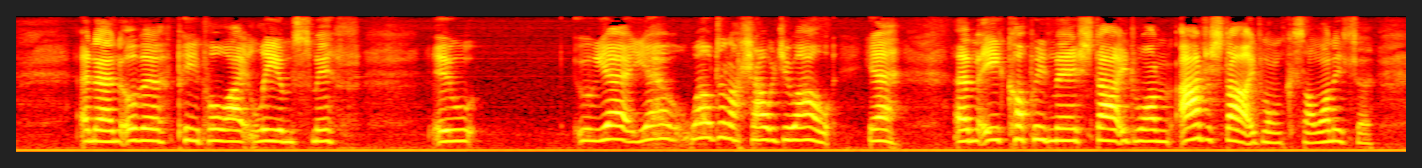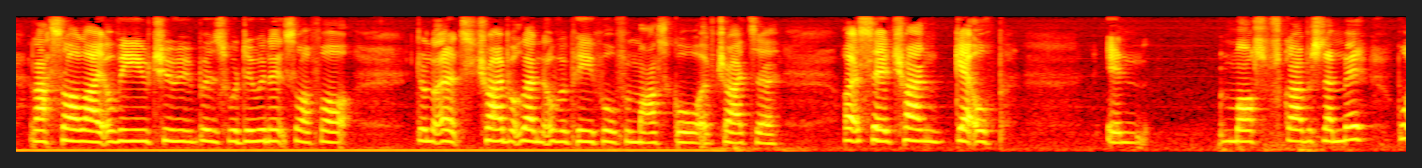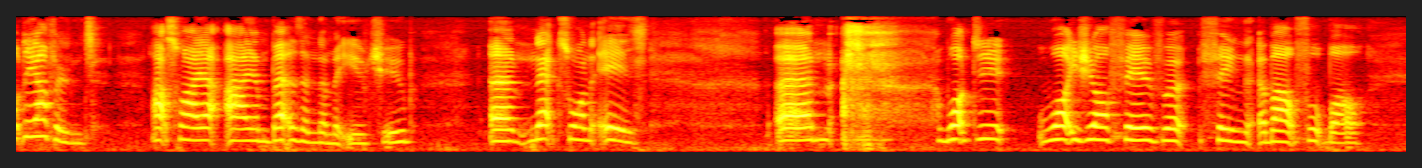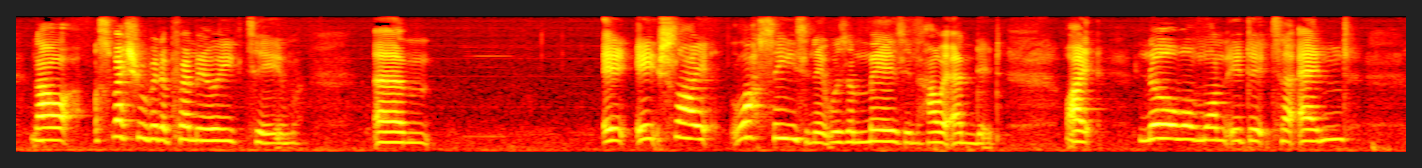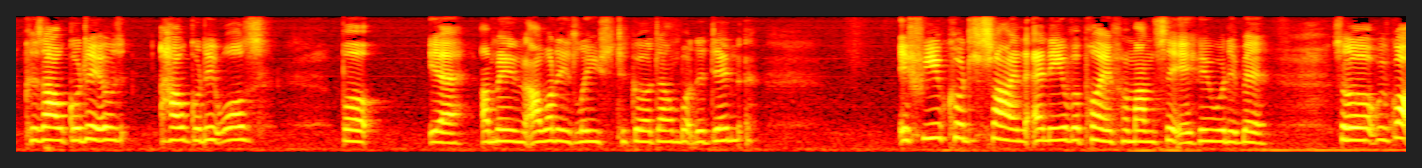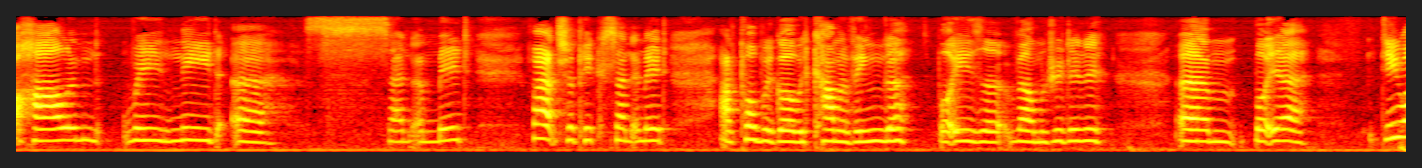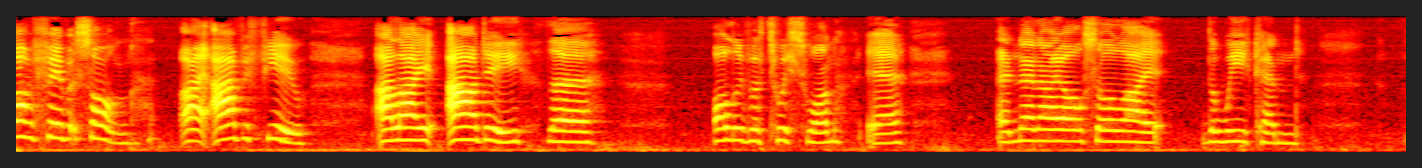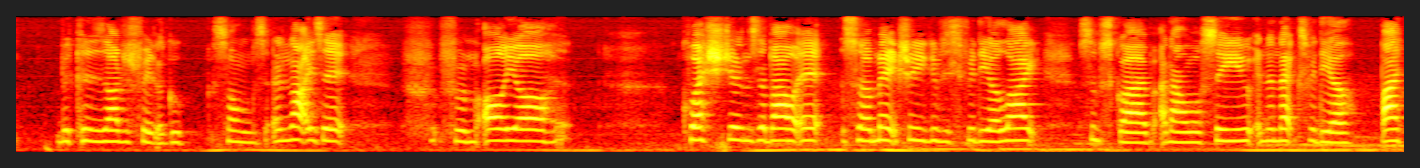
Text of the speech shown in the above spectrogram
and then other people like Liam Smith, who, who, yeah, yeah, well done, I shouted you out, yeah. Um, he copied me, started one. I just started one because I wanted to, and I saw like other YouTubers were doing it, so I thought done it to try, but then other people from my school have tried to, let's say, try and get up in more subscribers than me, but they haven't. That's why I, I am better than them at YouTube. Um, next one is, um, what do what is your favourite thing about football? Now, especially with a Premier League team, um, it it's like last season it was amazing how it ended. Like no one wanted it to end because how good it was, how good it was. But yeah, I mean, I wanted Leeds to go down, but they didn't. If you could sign any other player for Man City, who would it be? So we've got Haaland. We need a centre mid. If I had to pick a centre mid, I'd probably go with Camavinga, but he's a Real Madrid, isn't he? Um, but yeah, do you have a favourite song? I, I have a few. I like ArrDee, the Oliver Twist one, yeah. And then I also like The Weeknd because I just think they're good songs. And that is it from all your questions about it. So make sure you give this video a like, subscribe, and I will see you in the next video. Bye.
